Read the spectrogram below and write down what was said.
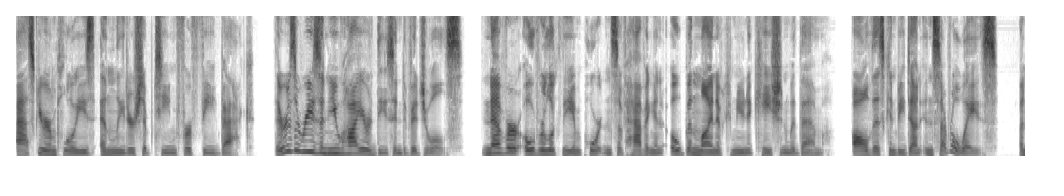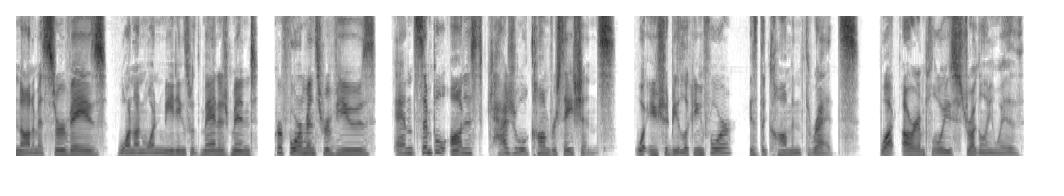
Ask your employees and leadership team for feedback. There is a reason you hired these individuals. Never overlook the importance of having an open line of communication with them. All this can be done in several ways anonymous surveys, one on one meetings with management, performance reviews, and simple, honest, casual conversations. What you should be looking for is the common threads. What are employees struggling with,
